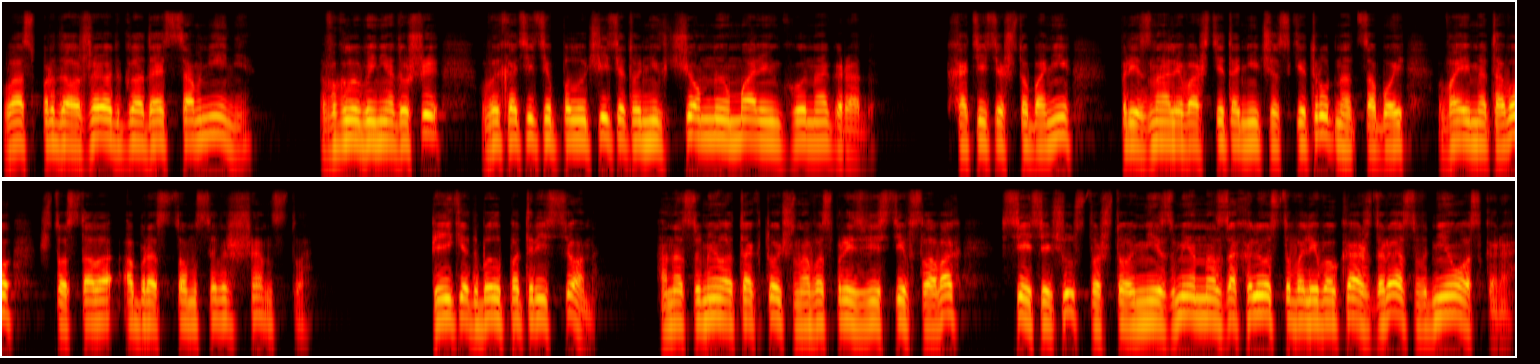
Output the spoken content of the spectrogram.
вас продолжают гладать сомнения. В глубине души вы хотите получить эту никчемную маленькую награду. Хотите, чтобы они признали ваш титанический труд над собой во имя того, что стало образцом совершенства. Пикет был потрясен. Она сумела так точно воспроизвести в словах все те чувства, что неизменно захлестывали его каждый раз в дни Оскара,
